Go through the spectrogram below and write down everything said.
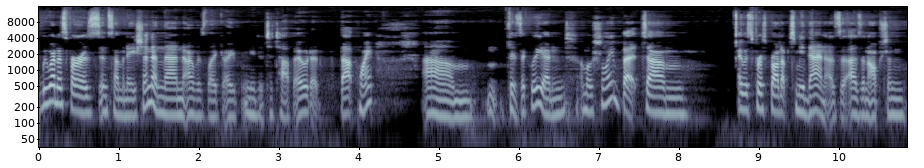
We went as far as insemination and then i was like i needed to tap out at that point um, physically and emotionally. But um, it was first brought up to me then as, as an option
